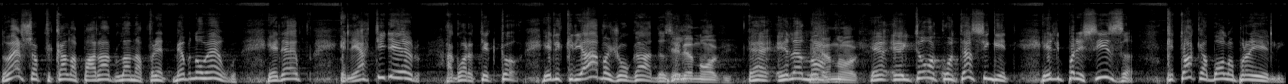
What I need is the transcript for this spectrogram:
não é só ficar lá parado lá na frente, mesmo não é. Ele é, ele é artilheiro. Agora, tem que to- ele criava jogadas. Ele é nove. É, ele é nove. é nove. É, é, então acontece o seguinte: ele precisa que toque a bola para ele.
